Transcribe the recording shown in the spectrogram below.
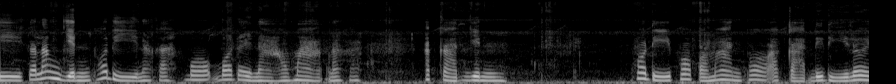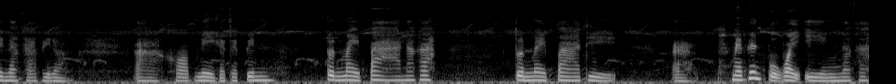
ดีกำลังเย็นพอดีนะคะบ่บ่ได้หนาวมากนะคะ อากาศเย็น พ่อดีพ่อประมาณพ่ออากาศดีๆเลยนะคะ พี่น้องอ่าขอบนี่ก็จะเป็นต้นไม้ป่านะคะต้นไม้ป่าที่อ่าแม่เพื่อนปลูกไว้เองนะคะ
